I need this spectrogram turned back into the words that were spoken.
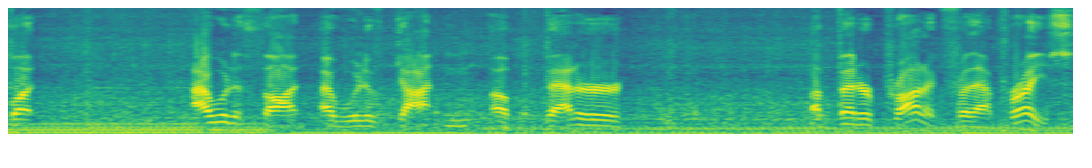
but I would have thought I would have gotten a better a better product for that price.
